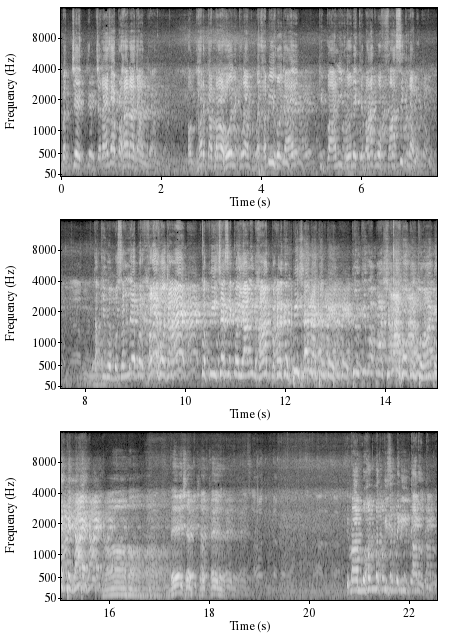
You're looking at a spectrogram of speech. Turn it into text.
بچے جنازہ پڑھانا جان جائیں۔ اور گھر کا ماحول اتنا مذہبی ہو جائے کہ بالغ ہونے کے بعد وہ فاسق نہ بنے۔ تاکہ وہ مسلح پر کھڑے ہو جائے تو پیچھے سے کوئی عالم ہاتھ پکڑ کر پیچھے نہ کر دے۔ کیونکہ وہ بادشاہ ہوگا تو آگے کے لائے ہاں ہاں بے شک امام محمد کی زندگی اتارو دی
